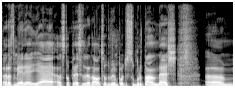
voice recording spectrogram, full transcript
Razmerje je uh, 150 gledalcev, v drugem času brutalen dež. Um,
